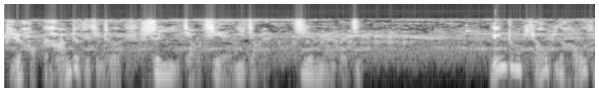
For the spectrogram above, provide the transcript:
只好扛着自行车，深一脚浅一脚的艰难而进。林中调皮的猴子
